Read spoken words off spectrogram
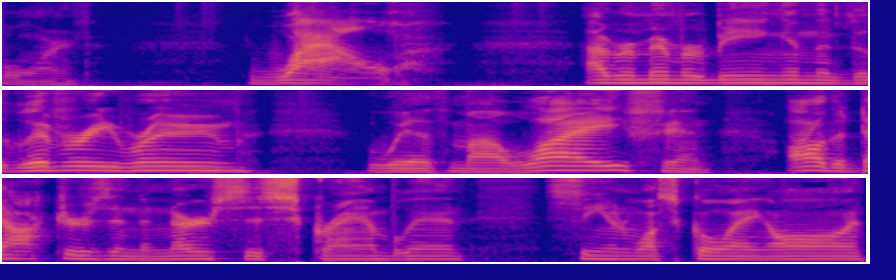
born. Wow. I remember being in the delivery room with my wife and all the doctors and the nurses scrambling, seeing what's going on.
